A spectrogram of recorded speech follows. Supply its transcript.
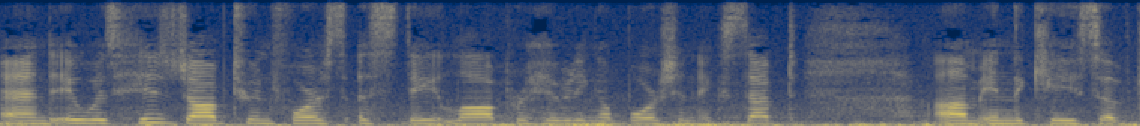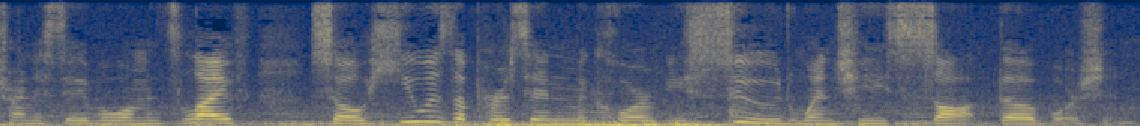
and it was his job to enforce a state law prohibiting abortion except um, in the case of trying to save a woman's life. So he was the person McCorvey sued when she sought the abortion.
